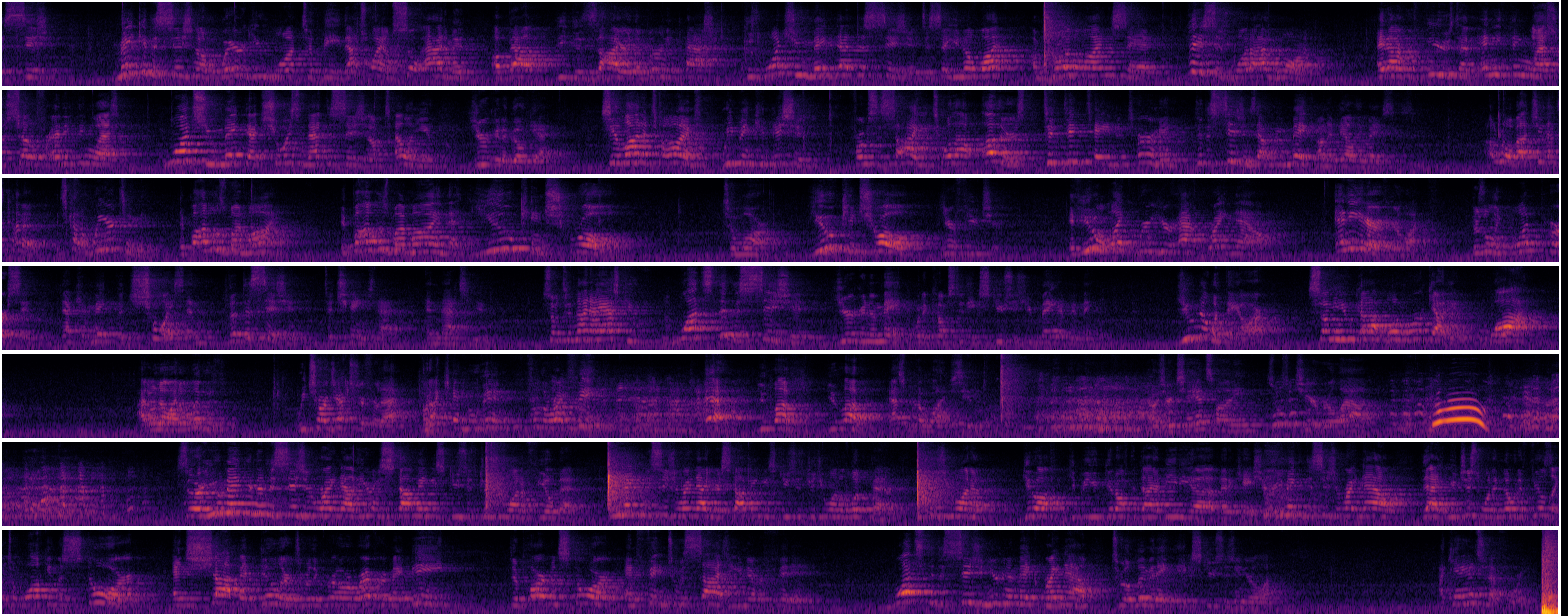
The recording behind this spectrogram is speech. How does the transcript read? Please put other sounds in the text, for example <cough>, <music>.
decision. Make a decision on where you want to be. That's why I'm so adamant about the desire, the burning passion. Because once you make that decision to say, you know what, I'm drawing the line in the sand, this is what I want, and I refuse to have anything less or settle for anything less, once you make that choice and that decision, I'm telling you, you're going to go get it. See, a lot of times we've been conditioned from society to allow others to dictate and determine the decisions that we make on a daily basis. I don't know about you, that's kind of it's kind of weird to me. It boggles my mind. It boggles my mind that you control tomorrow. You control your future. If you don't like where you're at right now, any area of your life, there's only one person that can make the choice and the decision to change that, and that's you. So tonight I ask you, what's the decision you're going to make when it comes to the excuses you may have been making? You know what they are. Some of you got one workout in. Why? I don't know. I don't live with you. We charge extra for that, but I can move in for the right fee. <laughs> Yeah, you love it. You love it. Ask my wife. She loves it. That was your chance, honey. You're supposed to cheer real loud. Woo! so are you making the decision right now that you're going to stop making excuses because you want to feel better? Are you making the decision right now you're going to stop making excuses because you want to look better? Because you want to get off, get, get off the diabetes uh, medication? Are you making a decision right now that you just want to know what it feels like to walk in the store and shop at Dillard's or, the, or wherever it may be, department store, and fit into a size that you never fit in? What's the decision you're going to make right now to eliminate the excuses in your life? I can't answer that for you.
